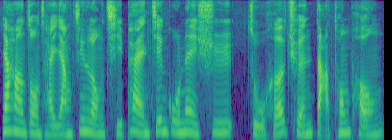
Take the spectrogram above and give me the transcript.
央行总裁杨金龙期盼兼顾内需，组合拳打通膨。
